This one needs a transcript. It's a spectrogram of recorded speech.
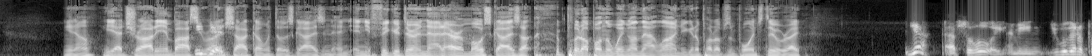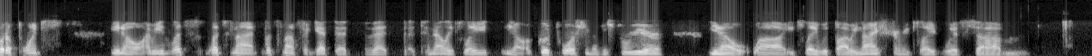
You know, he had Trotty and Bossy He riding did. shotgun with those guys. And, and, and you figure during that era, most guys put up on the wing on that line, you're going to put up some points too, right? Yeah, absolutely. I mean, you were going to put up points. You know, I mean, let's let's not let's not forget that that, that Tonelli played you know a good portion of his career. You know, uh, he played with Bobby Nystrom. He played with um,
